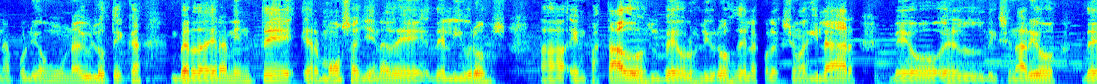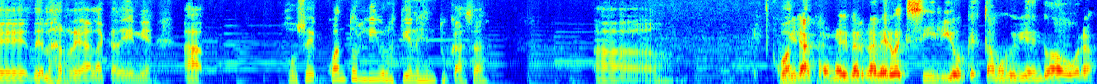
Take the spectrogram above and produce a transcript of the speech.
Napoleón una biblioteca verdaderamente hermosa, llena de, libros uh, empastados. Veo los libros de la colección Aguilar, veo el diccionario de, la Real Academia. Uh, José, ¿cuántos libros tienes en tu casa? Uh, Mira, con el verdadero exilio que estamos viviendo ahora,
